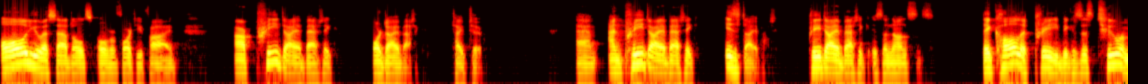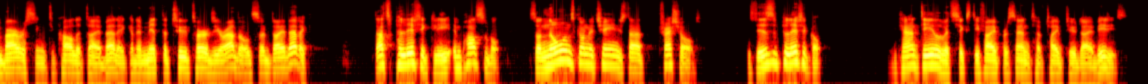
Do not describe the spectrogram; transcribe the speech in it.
all US adults over 45, are pre diabetic or diabetic, type 2. Um, and pre diabetic is diabetic. Pre diabetic is a nonsense. They call it pre because it's too embarrassing to call it diabetic and admit that two thirds of your adults are diabetic. That's politically impossible. So no one's going to change that threshold. This is political. You can't deal with 65% have type 2 diabetes.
